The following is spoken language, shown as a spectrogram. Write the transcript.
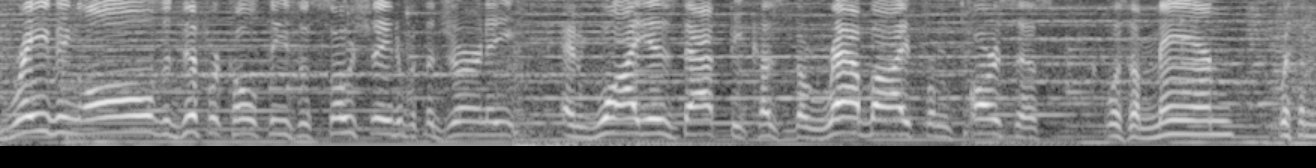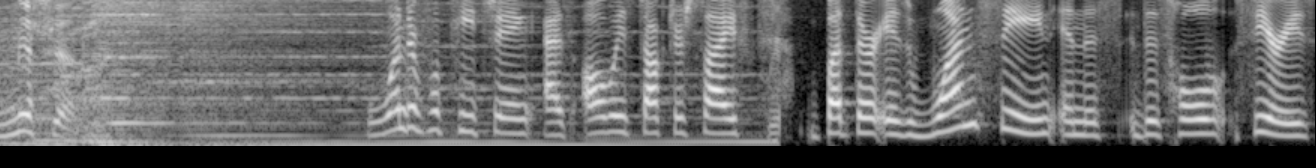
braving all the difficulties associated with the journey. And why is that? Because the rabbi from Tarsus was a man with a mission. Wonderful teaching, as always, Dr. Seif. But there is one scene in this this whole series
